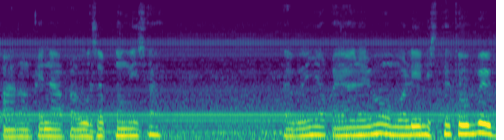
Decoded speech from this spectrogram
Parang kinakausap ng isa. Sabi niya, kaya na mo, malinis na tubig.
